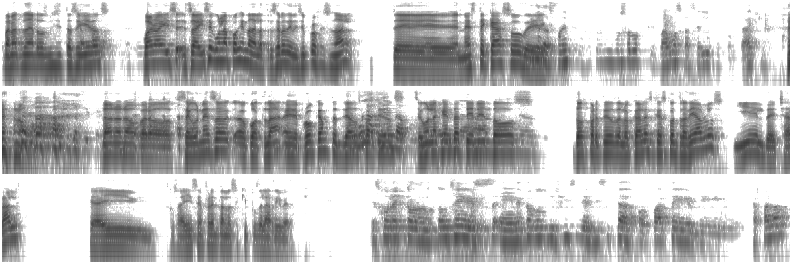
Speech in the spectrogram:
Van a tener dos visitas seguidas. Bueno, ahí, ahí según la página de la tercera división profesional, en este caso de... las fuentes, nosotros mismos somos los que vamos a hacer el reportaje. no. no, no, pero según eso, Ocotlán, eh, Procam tendría dos partidos. según la agenda, tienen dos dos partidos de locales, que es contra Diablos, y el de Charale, que ahí, pues ahí se enfrentan los equipos de la Ribera. Es correcto, entonces en estas dos difíciles visitas por parte de Chapala,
